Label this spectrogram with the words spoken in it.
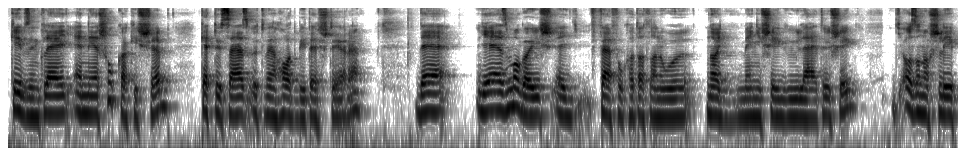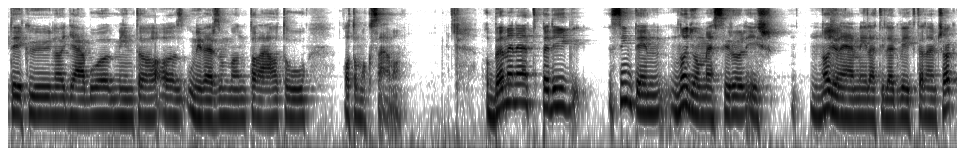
képzünk le egy ennél sokkal kisebb, 256 bites térre, de Ugye ez maga is egy felfoghatatlanul nagy mennyiségű lehetőség, egy azonos léptékű nagyjából, mint a, az univerzumban található atomok száma. A bemenet pedig szintén nagyon messziről és nagyon elméletileg végtelen csak,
